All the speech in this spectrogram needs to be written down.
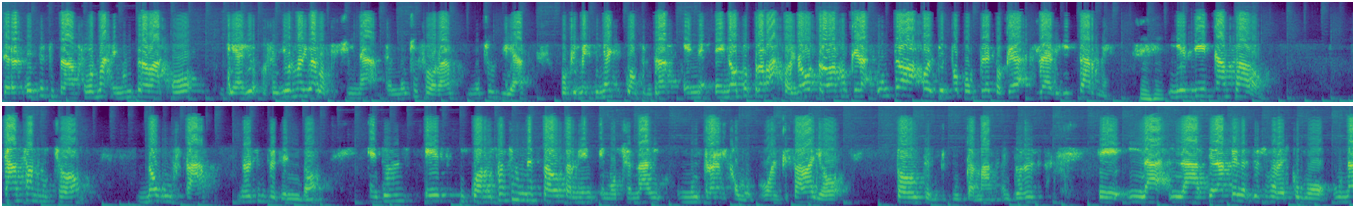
de repente se transforma en un trabajo diario. O sea, yo no iba a la oficina en muchas horas, muchos días, porque me tenía que concentrar en, en otro trabajo, en otro trabajo que era un trabajo de tiempo completo, que era rehabilitarme. Y es bien cansado. Cansa mucho, no gusta, no es entretenido. Entonces, es, cuando estás en un estado también emocional muy trágico como, el que estaba yo, todo se dificulta más. Entonces, eh, la, la terapia la empiezas a ver como una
